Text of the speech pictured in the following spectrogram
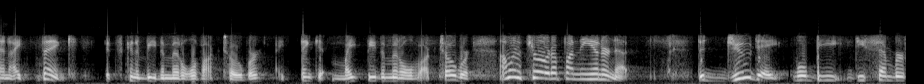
and I think it's going to be the middle of October, I think it might be the middle of October, I'm going to throw it up on the internet. The due date will be December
